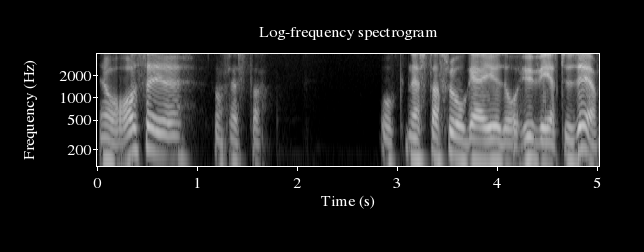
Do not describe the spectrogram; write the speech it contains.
Ja, säger de flesta. Och nästa fråga är ju då, hur vet du det?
